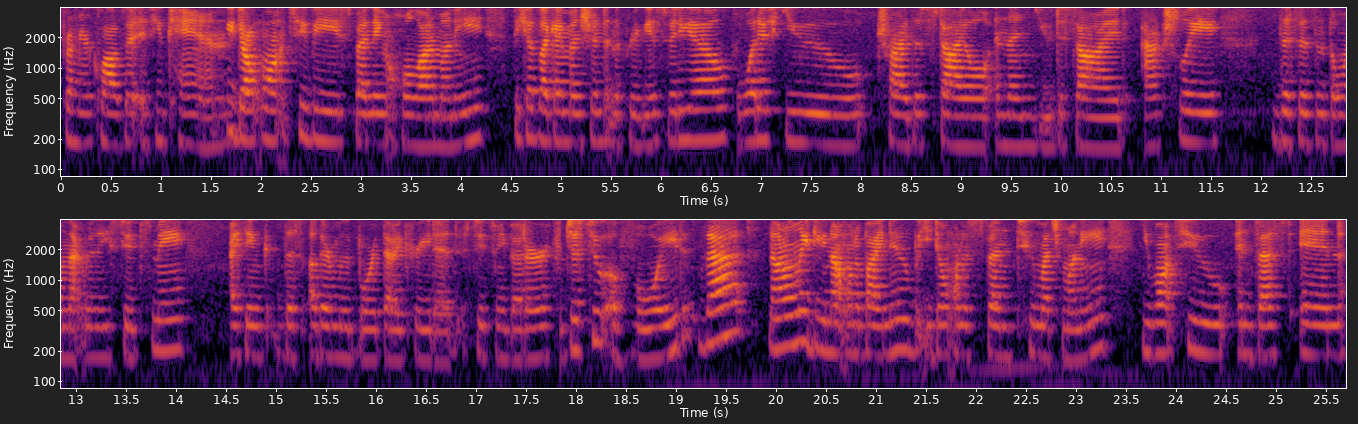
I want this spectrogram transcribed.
from your closet if you can. You don't want to be spending a whole lot of money because like I mentioned in the previous video, what if you try this style and then you decide actually this isn't the one that really suits me. I think this other mood board that I created suits me better. Just to avoid that, not only do you not want to buy new, but you don't want to spend too much money. You want to invest in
